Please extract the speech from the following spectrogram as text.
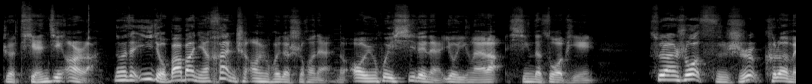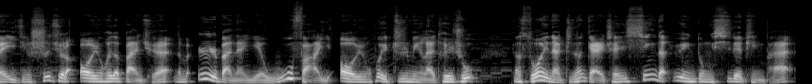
这田径二了。那么，在一九八八年汉城奥运会的时候呢，那奥运会系列呢又迎来了新的作品。虽然说此时科乐美已经失去了奥运会的版权，那么日版呢也无法以奥运会之名来推出，那所以呢只能改成新的运动系列品牌，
